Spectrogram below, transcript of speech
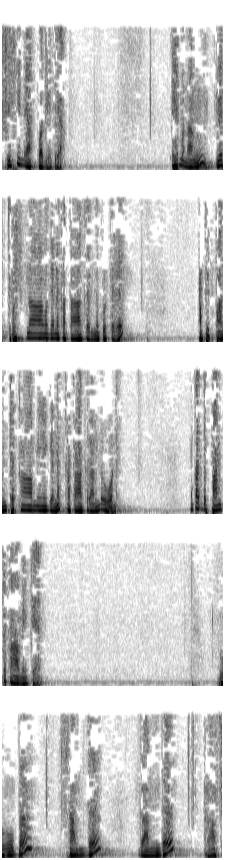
සිහිනයක් වගේ දෙයක්. එහෙමනම් මේ තෘෂ්ණාව ගැන කතා කරනකොට අපි පංචකාමයේ ගැන කතා කරන්න ඕනේ. මොකද්ද පංචකාමයේ කියන්නේ? රූප, ශබ්ද, ගන්ධ, රස,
